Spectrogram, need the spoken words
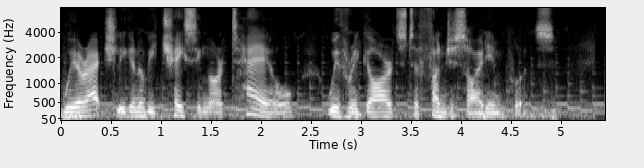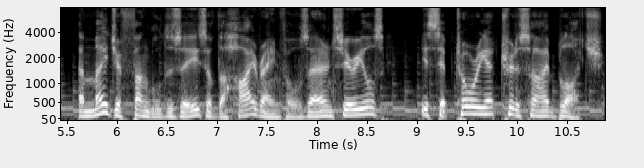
we're actually going to be chasing our tail with regards to fungicide inputs. A major fungal disease of the high rainfall zone cereals is Septoria tritici blotch.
